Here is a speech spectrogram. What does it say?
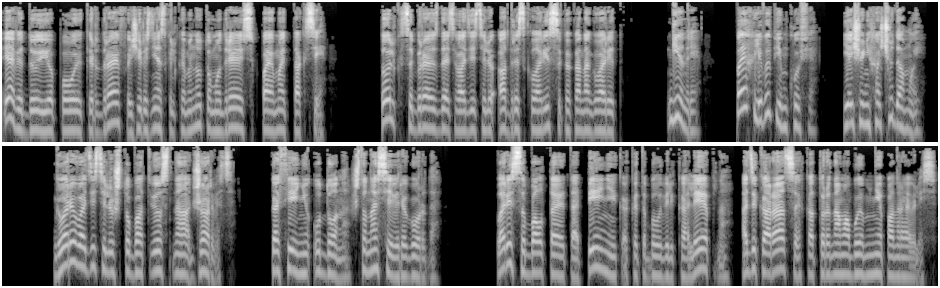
Я веду ее по Уикер-драйв и через несколько минут умудряюсь поймать такси. Только собираюсь дать водителю адрес Кларисы, как она говорит. «Генри, поехали выпьем кофе. Я еще не хочу домой». Говорю водителю, чтобы отвез на Джарвис кофейню у Дона, что на севере города. Лариса болтает о пении, как это было великолепно, о декорациях, которые нам обоим не понравились,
